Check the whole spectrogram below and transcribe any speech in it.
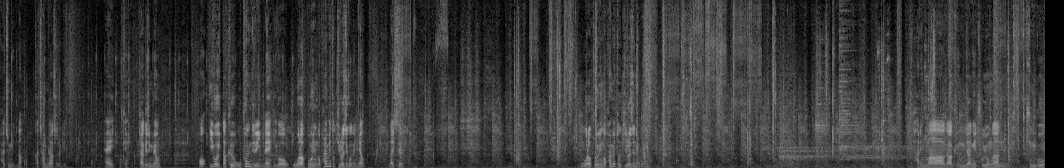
발전기 있나? 같이 합류하자 저기. 헤이 오케이. 자기 증명. 어? 이거 있다. 그 오픈엔드에 있네. 이거 오라 보이는 거 8m 길어지거든요? 나이스. 오라 보이는 거 8m 길어지는 거예요? 살인마가 굉장히 조용한 중국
